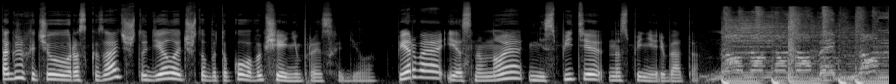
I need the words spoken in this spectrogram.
Также хочу рассказать, что делать, чтобы такого вообще не происходило. Первое и основное, не спите на спине, ребята. No, no, no, no, baby, no, no.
